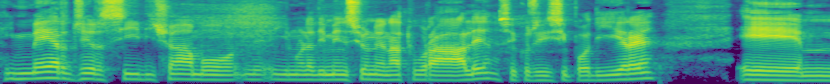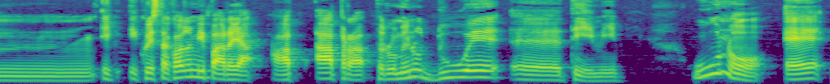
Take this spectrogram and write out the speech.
immergersi, diciamo, in una dimensione naturale, se così si può dire. E, mm, e, questa cosa mi pare apra perlomeno due eh, temi. Uno è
